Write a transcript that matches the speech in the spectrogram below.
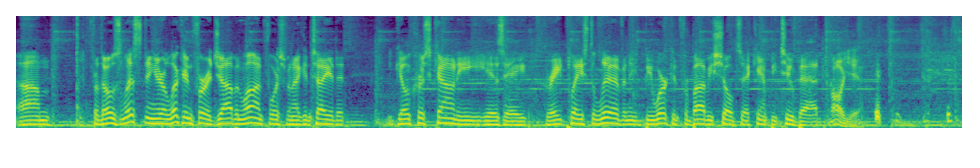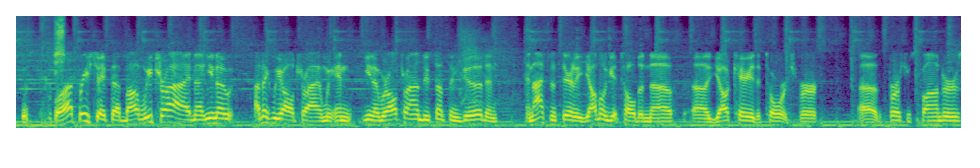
um, for those listening who are looking for a job in law enforcement, I can tell you that Gilchrist County is a great place to live, and he'd be working for Bobby Schultz. That can't be too bad. Oh, yeah. well, I appreciate that, Bob. We tried. Now, you know, I think we all try, and we, and you know, we're all trying to do something good. And and I sincerely, y'all don't get told enough. Uh, y'all carry the torch for uh, first responders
